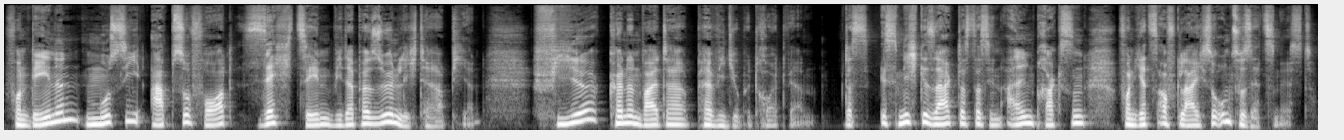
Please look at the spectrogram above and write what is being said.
Von denen muss sie ab sofort 16 wieder persönlich therapieren. Vier können weiter per Video betreut werden. Das ist nicht gesagt, dass das in allen Praxen von jetzt auf gleich so umzusetzen ist.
